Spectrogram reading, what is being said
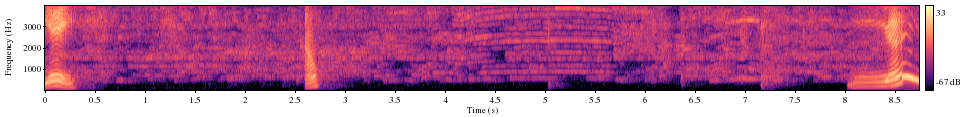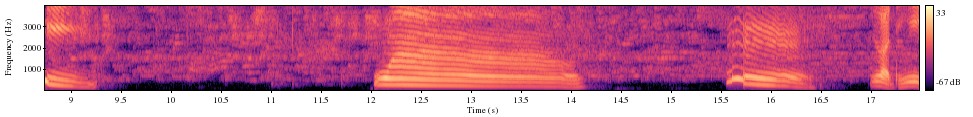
เย้เอาเย้ว้าวอืมหล่อที่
